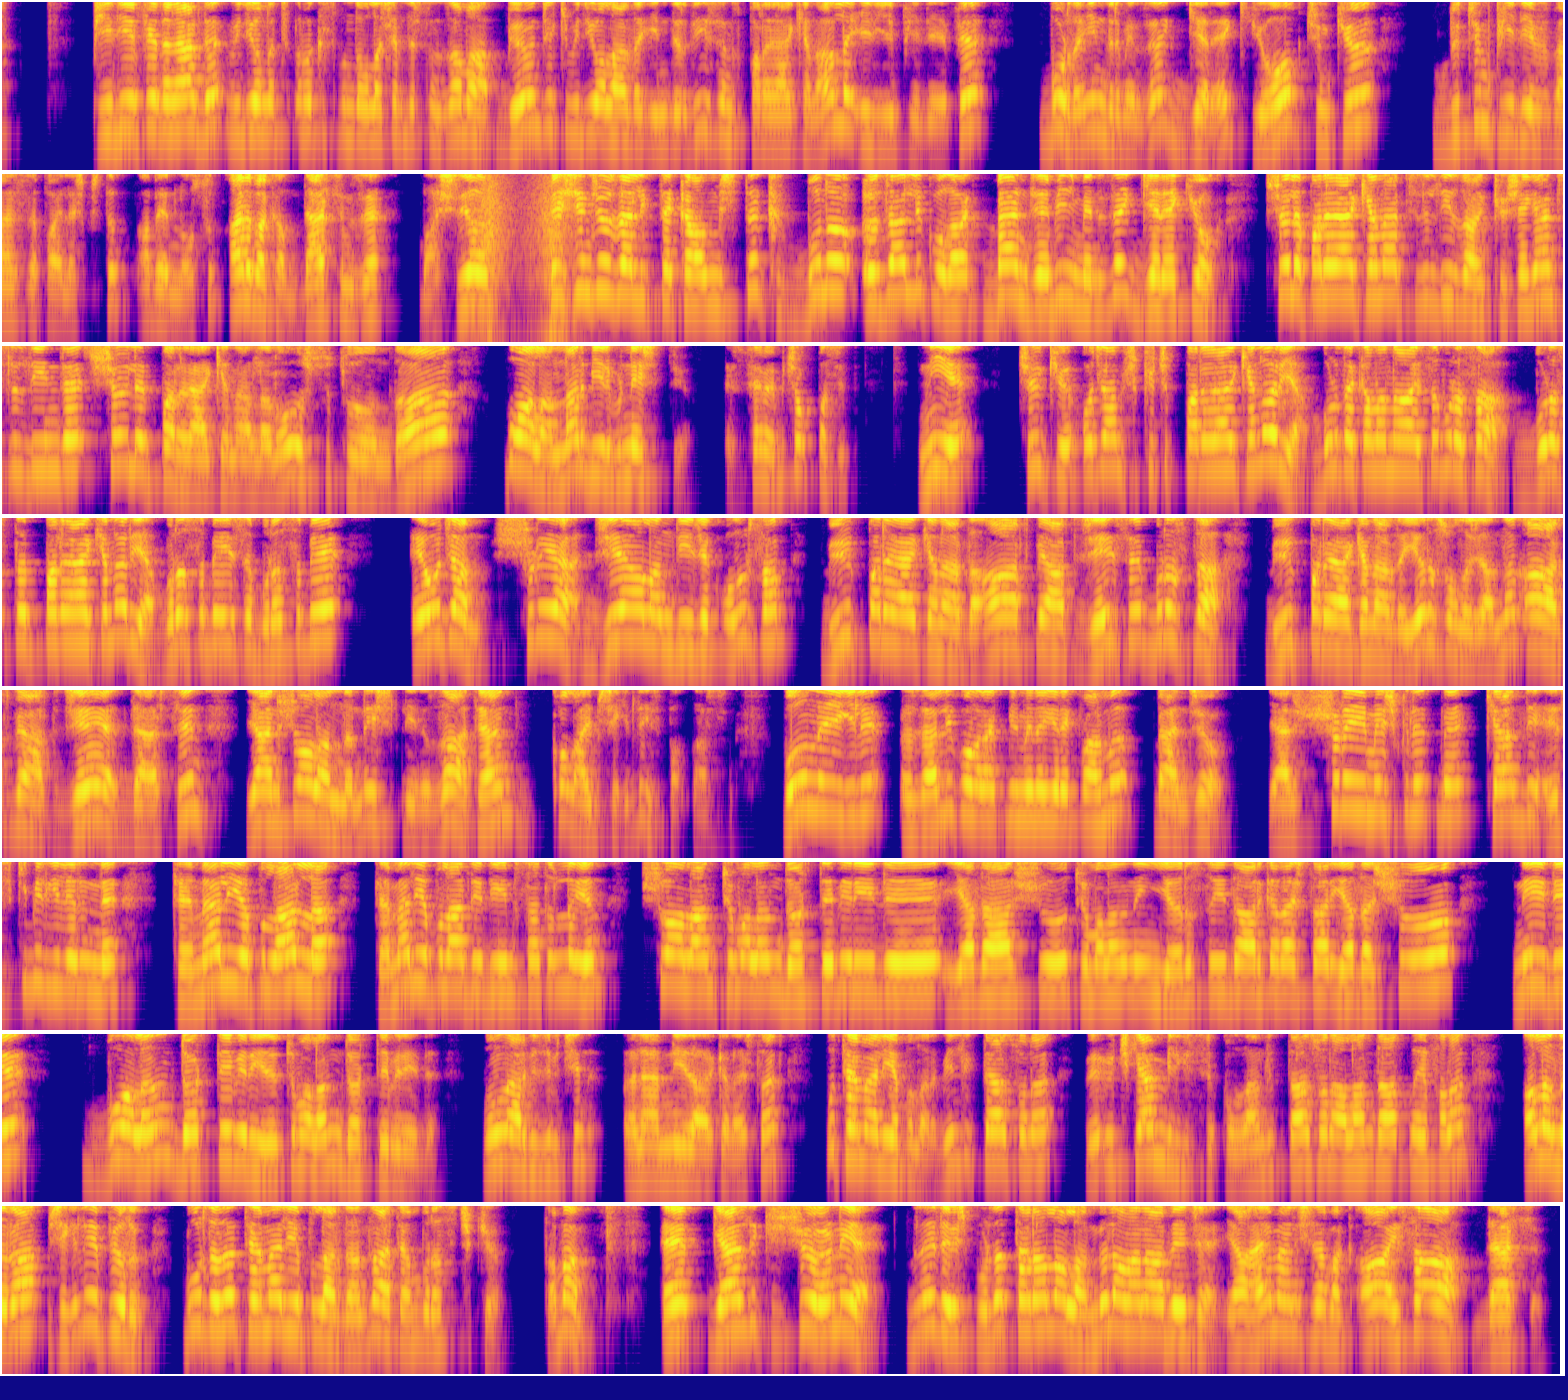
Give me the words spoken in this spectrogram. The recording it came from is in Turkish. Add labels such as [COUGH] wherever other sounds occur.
pdf'e de nerede? Videonun açıklama kısmında ulaşabilirsiniz ama bir önceki videolarda indirdiyseniz paralel kenarla ilgili pdf'i burada indirmenize gerek yok. Çünkü bütün pdf'i ben size paylaşmıştım. Haberin olsun. Hadi bakalım dersimize başlayalım. Beşinci özellikte kalmıştık. Bunu özellik olarak bence bilmenize gerek yok. Şöyle paralel kenar çizildiği zaman köşegen çizildiğinde şöyle bir paralel kenarlar oluştuğunda bu alanlar birbirine eşitliyor. E, sebebi çok basit. Niye? Çünkü hocam şu küçük paralel kenar ya. Burada kalan A ise burası A. Burası da bir paralel kenar ya. Burası B ise burası B. E hocam şuraya C alanı diyecek olursam büyük paralel kenarda A artı B artı C ise burası da büyük paralel kenarda yarısı olacağından A artı B artı C dersin. Yani şu alanların eşitliğini zaten kolay bir şekilde ispatlarsın. Bununla ilgili özellik olarak bilmene gerek var mı? Bence yok. Yani şurayı meşgul etme. Kendi eski bilgilerinle temel yapılarla temel yapılar dediğimizi hatırlayın. Şu alan tüm alanın dörtte biriydi ya da şu tüm alanın yarısıydı arkadaşlar ya da şu neydi? Bu alanın dörtte biriydi tüm alanın dörtte biriydi. Bunlar bizim için önemliydi arkadaşlar. Bu temel yapıları bildikten sonra ve üçgen bilgisini kullandıktan sonra alan dağıtmayı falan alanı rahat bir şekilde yapıyorduk. Burada da temel yapılardan zaten burası çıkıyor. Tamam. Evet geldik şu örneğe. Ne demiş burada? Taralı alan bölü alan ABC. Ya hemen işte bak A ise A dersin.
